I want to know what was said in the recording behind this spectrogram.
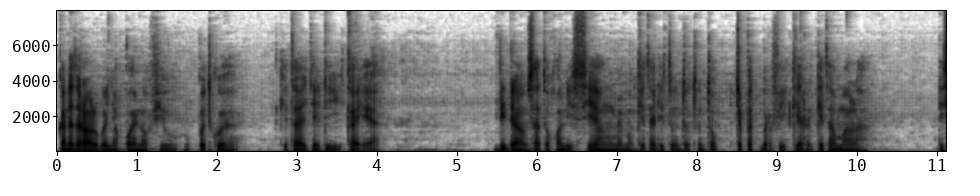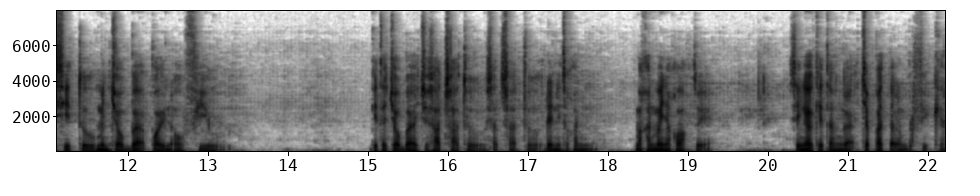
Karena terlalu banyak point of view buat gue, kita jadi kayak di dalam satu kondisi yang memang kita dituntut untuk cepat berpikir, kita malah di situ mencoba point of view. Kita coba satu-satu, satu-satu, dan itu kan makan banyak waktu ya. Sehingga kita nggak cepat dalam berpikir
